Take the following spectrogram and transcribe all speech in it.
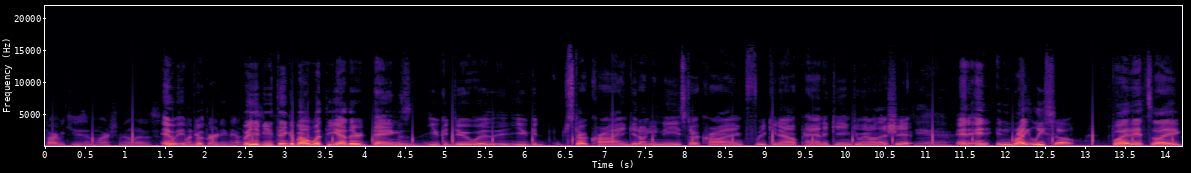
barbecues and marshmallows it- on your but- burning house. But if you think about what the other things you could do was you could start crying, get on your knees, start crying, freaking out, panicking, doing all that shit, yeah. and and, and rightly so. But it's like,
